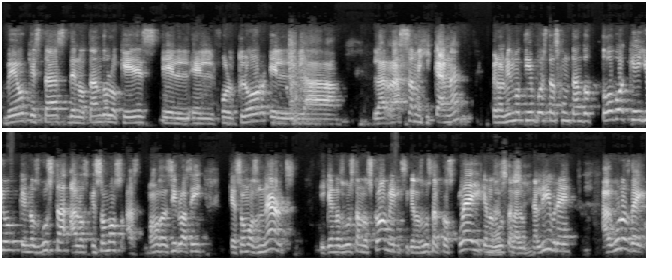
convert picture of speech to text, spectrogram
veo que estás denotando lo que es el, el folclore, la, la raza mexicana, pero al mismo tiempo estás juntando todo aquello que nos gusta a los que somos, vamos a decirlo así, que somos nerds y que nos gustan los cómics y que nos gusta el cosplay y que nos gusta la sí. lucha libre. Algunos de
